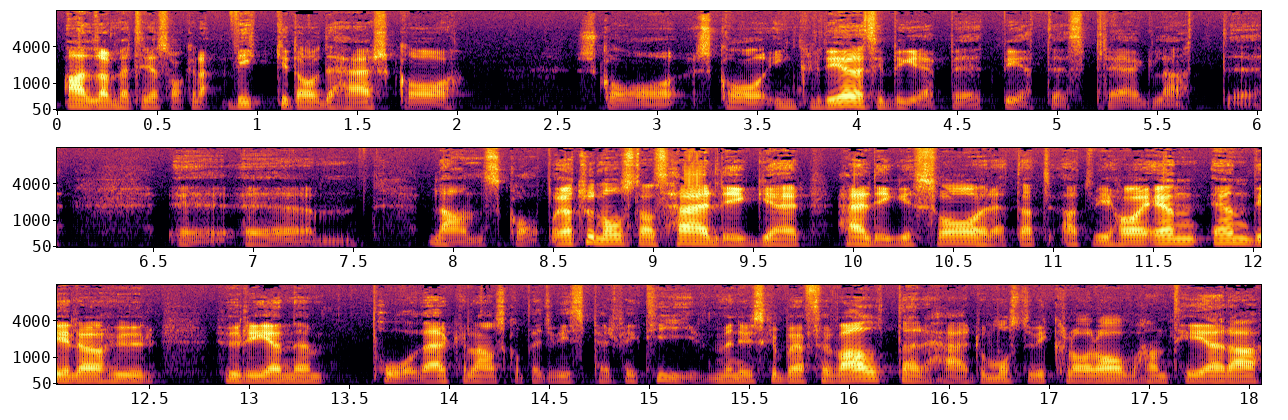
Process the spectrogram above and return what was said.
Alla de här tre sakerna, vilket av det här ska, ska, ska inkluderas i begreppet betespräglat eh, eh, eh, landskap? Och jag tror någonstans här ligger, här ligger svaret, att, att vi har en, en del av hur, hur renen påverkar landskapet i ett visst perspektiv. Men när vi ska börja förvalta det här, då måste vi klara av att hantera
